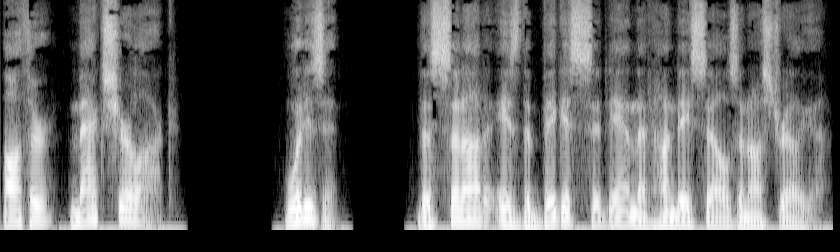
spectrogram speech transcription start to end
Author, Max Sherlock. What is it? The Sonata is the biggest sedan that Hyundai sells in Australia.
